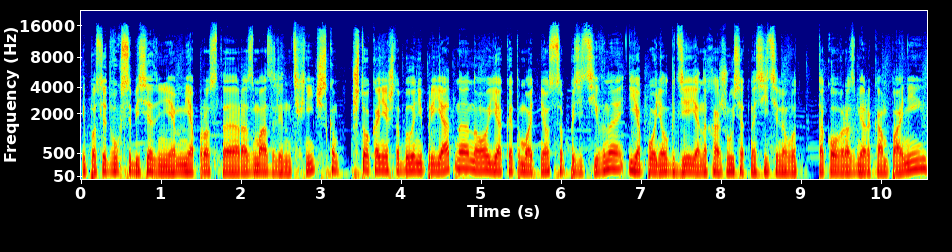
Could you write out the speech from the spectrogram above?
И после двух собеседований меня просто размазали на техническом, что, конечно, было неприятно, но я к этому отнесся позитивно. И я понял, где я нахожусь относительно вот такого размера компании,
